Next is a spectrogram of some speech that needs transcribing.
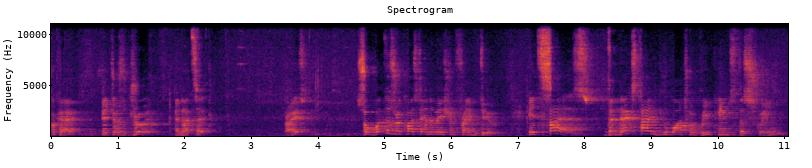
Okay, it just drew it, and that's it. Right? So what does request animation frame do? It says the next time you want to repaint the screen,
